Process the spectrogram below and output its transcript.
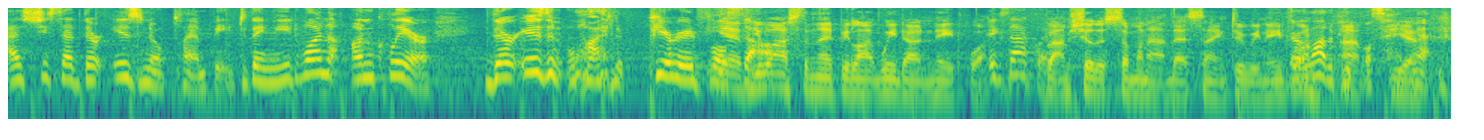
As she said, there is no plan B. Do they need one? Unclear. There isn't one, period, full yeah, stop. if you ask them, they'd be like, we don't need one. Exactly. But I'm sure there's someone out there saying, do we need There are a lot of um, people saying yeah. that.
